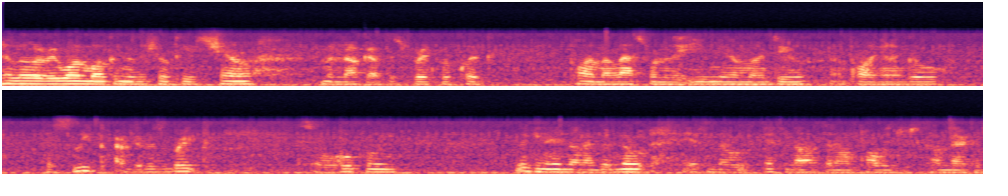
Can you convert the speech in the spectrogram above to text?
hello everyone, welcome to the Showcase channel. I'm gonna knock out this break real quick. Probably my last one of the evening I'm gonna do. I'm probably gonna go to sleep after this break. So hopefully we can end on a good note. If no if not then I'll probably just come back and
